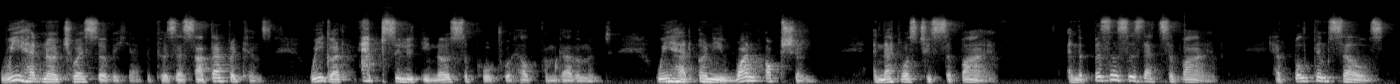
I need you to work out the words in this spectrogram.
We had no choice over here because as South Africans, we got absolutely no support or help from government. We had only one option, and that was to survive. And the businesses that survived have built themselves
